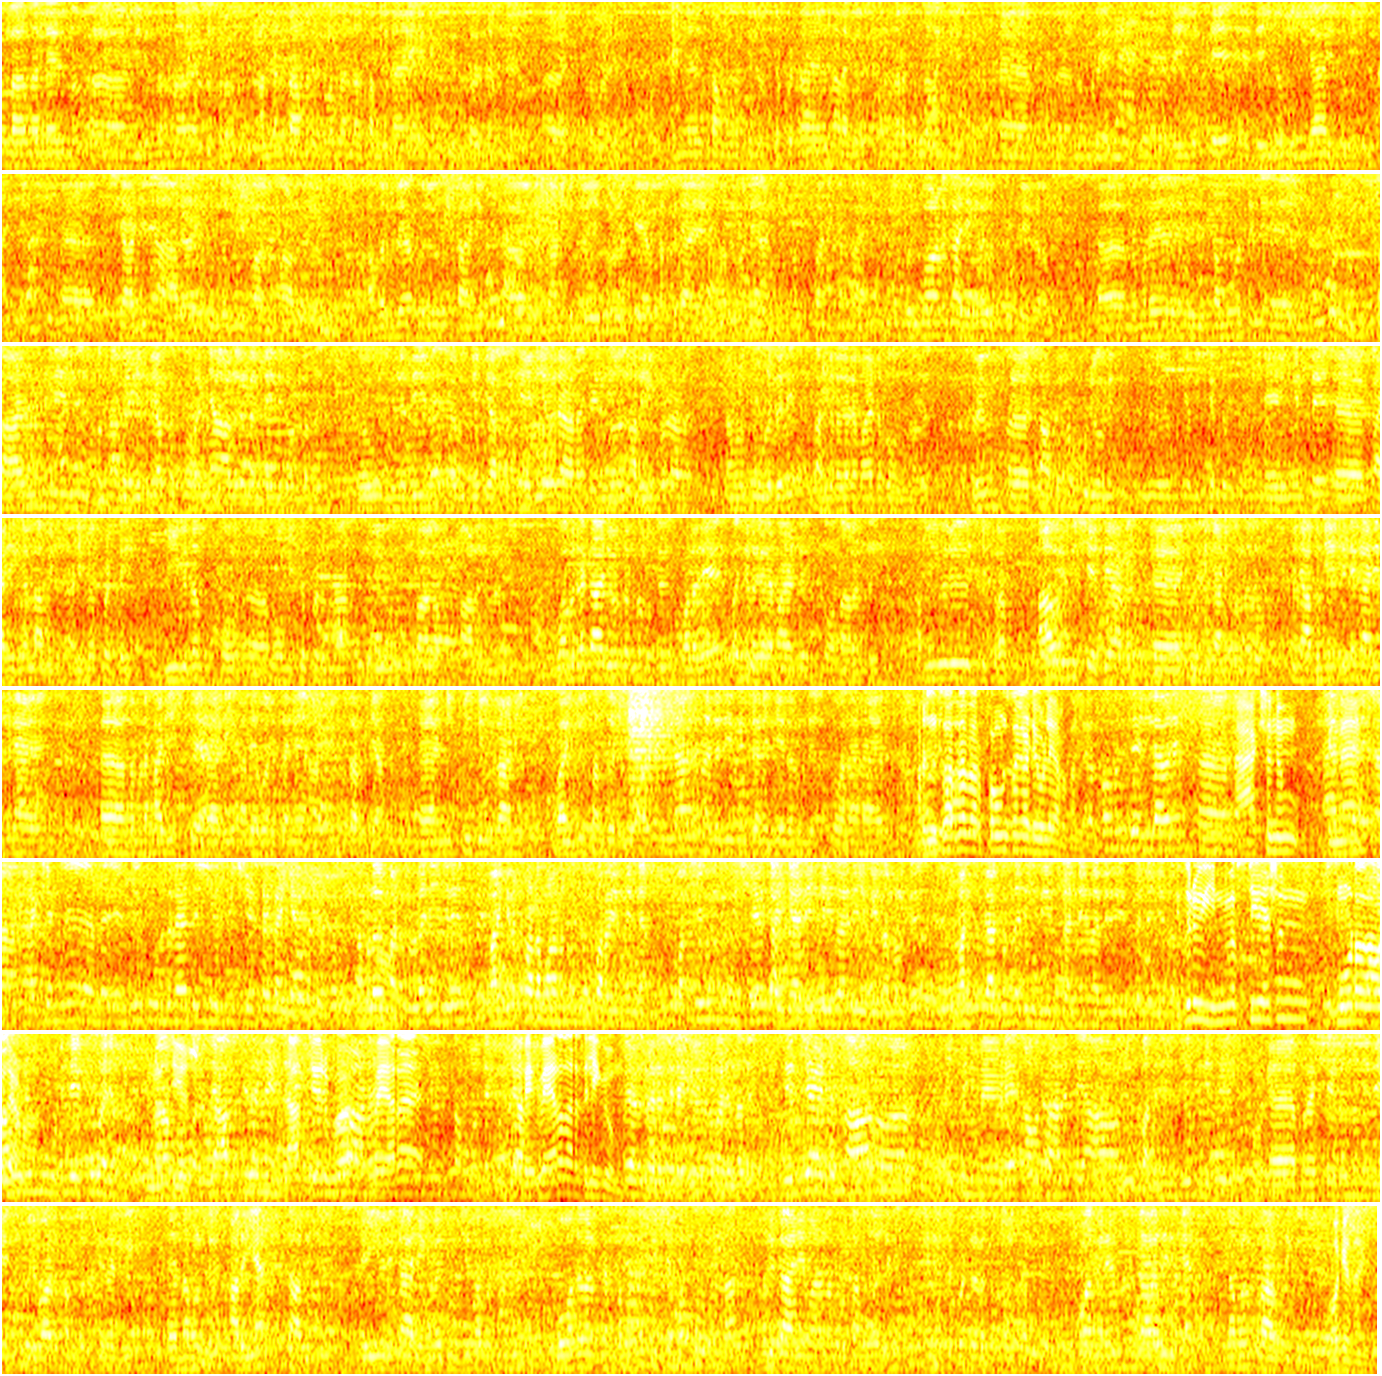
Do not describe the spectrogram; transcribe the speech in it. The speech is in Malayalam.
ഉള്ള നല്ലായിരുന്നു. വിരുന്നെന്ന ചിത്രം കണ്ണൻ താമരക്കുളം എന്ന സംവിധായകൻ വ്യത്യസ്ത ആ, ചിത്രമായിരുന്നു. ഇന്ന് സമൂഹത്തിൽ ഒറ്റപ്പെട്ടായ നടക നടക്കുന്നതെങ്കിലും ആ, ആ, നമ്മുടെ ദൈവത്തെ ദൈവമില്ല എന്ന് വിശ്വസിച്ച് ഷാജിനെ ആരാധിക്കുന്ന ഒരു വിഭാഗം ആളുകളുണ്ട് അവരുടെ ഒരു കാര്യം കാണിക്കുന്ന രീതിയിലുള്ള കേരളത്തിലായാലും അതുപോലെ അന്യ സംസ്ഥാനങ്ങളിലായാലും ഒരുപാട് കാര്യങ്ങൾ റിപ്പോർട്ട് ആ, നമ്മുടെ സമൂഹത്തിൽ ഒട്ടും താഴ്ന്ന നിലയിൽ നിൽക്കുന്ന വിദ്യാഭ്യാസം കുറഞ്ഞ ആളുകളല്ല ഇതിലുള്ളത്. ഉന്നതിയിൽ വിദ്യാഭ്യാസം നേടിയവരാണ് എന്ന് അറിയുമ്പോഴാണ് നമ്മൾ കൂടുതൽ സങ്കടകരമായിട്ട് തോന്നുന്നത്. ഇത്രയും ശാസ്ത്രം പുരോഗമിച്ചിട്ടും ഇങ്ങനത്തെ കാര്യങ്ങളിൽ അടി അടിമപ്പെട്ട് ജീവിതം ഹോമിക്കപ്പെടുന്ന ഒരു വിഭാഗം ആളുകളുണ്ട്. അപ്പോൾ അവരുടെ കാര്യമൊക്കെ നമുക്ക് വളരെ സങ്കടകരമായിട്ട് തോന്നാറുണ്ട്. അപ്പോൾ ഈ ഒരു ചിത്രം ആ ഒരു വിഷയത്തെയാണ് ചൂണ്ടിക്കാണിക്കുന്നത്. പിന്നെ അഭിനയത്തിന്റെ കാര്യത്തിനായ നമ്മുടെ ഹരീഷ് പേരാടി അതേപോലെ തന്നെ അർജുൻ സർജ നിക്കി ഗിൽറാണി വൈജു സന്തോഷ് അവരെല്ലാവരും നല്ല രീതിയിൽ തന്നെ ചെയ്തിട്ടുണ്ട്. സോനാനായർ അർജുൻ സാറിന്റെ പെർഫോമൻസ് ഒക്കെ അടിപൊളിയായിരുന്നല്ലേ? പെർഫോമൻസ് എല്ലാവരും ആക്ഷനും പിന്നെ ആക്ഷനിൽ എനിക്ക് കൂടുതലായിട്ട് ഈ ഒരു വിഷയത്തെ കൈകാര്യം ചെയ്യും? നമ്മൾ മറ്റുള്ള രീതിയിൽ ഭയങ്കര പടമാണെന്നൊന്നും പറയുന്നില്ല. പക്ഷേ ഈ ഒരു വിഷയം കൈകാര്യം ചെയ്ത രീതി നമ്മൾക്ക് മനസ്സിലാക്കുന്ന രീതിയിൽ തന്നെ നല്ല രീതിയിൽ തന്നെ ചെയ്തു ഇതൊരു ഇൻവെസ്റ്റിഗേഷൻ മൂഡ് ആ അതുപോലെയാണോ മൂഡിലേക്ക് വരും. ഇൻവെസ്റ്റിഗേഷൻ ലാസ്റ്റ് തന്നെ ലാസ്റ്റ് വരുമ്പോ വേറെ സംഭവത്തെ വേറെ തരത്തിലേക്ക് പോകും. വേറെ തരത്തിലേക്ക് വരുന്നത്. തീർച്ചയായിട്ടും ആ, ഈ സിനിമയുടെ അവസാനത്തെ ആ ഒരു പതിനഞ്ച് മിനിറ്റ് പ്രേക്ഷകൻ എന്ന നിലയിൽ ഒരുപാട് സംതൃപ്തി നൽകി. നമ്മൾക്ക് അറിയാൻ സാധിച്ചു. ഈ ഒരു കാര്യങ്ങളെ കുറിച്ച് നമുക്കൊരു ബോധവൽക്കരണം നമുക്ക് വിഷമം തോന്നുന്ന ഒരു കാര്യമാണ് നമ്മുടെ സമൂഹത്തിൽ ഇങ്ങനെ ഒറ്റപ്പെട്ട് കിടക്കുന്ന ഒരു സംഭവം. അപ്പോൾ അങ്ങനെയൊന്നും ഉണ്ടാകാതിരിക്കാൻ നമ്മൾ പ്രാർത്ഥിക്കുന്നു. Okay thank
